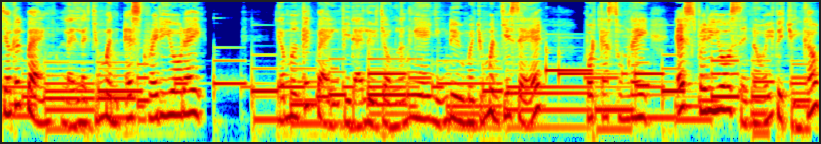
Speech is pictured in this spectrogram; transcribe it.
Chào các bạn, lại là chúng mình S Radio đây. Cảm ơn các bạn vì đã lựa chọn lắng nghe những điều mà chúng mình chia sẻ. Podcast hôm nay, S Radio sẽ nói về chuyện khóc,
